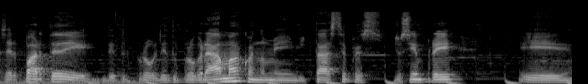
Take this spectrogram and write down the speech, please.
ser parte de, tu, programa. Cuando me invitaste, pues yo siempre eh,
